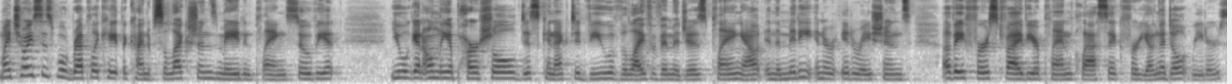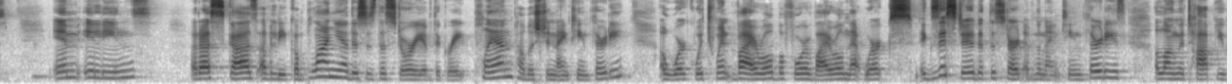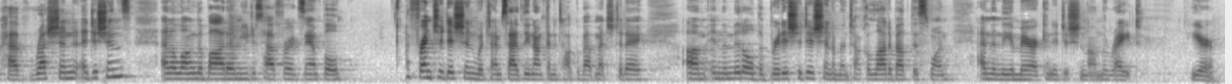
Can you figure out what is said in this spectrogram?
My choices will replicate the kind of selections made in playing Soviet. You will get only a partial, disconnected view of the life of images playing out in the many iterations of a first five-year plan classic for young adult readers, M. Ilin's Raskaz of Planya. This is the story of the Great Plan, published in 1930, a work which went viral before viral networks existed at the start of the 1930s. Along the top, you have Russian editions, and along the bottom, you just have, for example, a French edition, which I'm sadly not going to talk about much today. Um, in the middle, the British edition, I'm going to talk a lot about this one, and then the American edition on the right here.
